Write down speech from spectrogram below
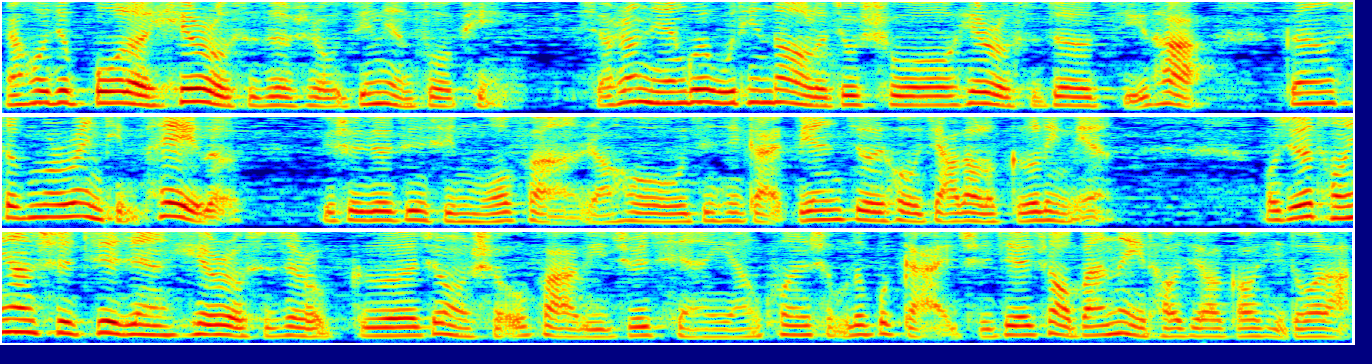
然后就播了《Heroes》这首经典作品。小山田圭吾听到了就说，《Heroes》这吉他跟《Submarine》挺配的，于是就进行模仿，然后进行改编，最后加到了歌里面。我觉得同样是借鉴《Heroes》这首歌，这种手法比之前杨坤什么都不改，直接照搬那一套就要高级多了。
